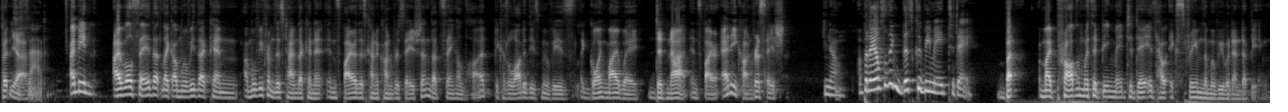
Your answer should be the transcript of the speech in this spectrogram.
but yeah, Sad. I mean, I will say that like a movie that can a movie from this time that can inspire this kind of conversation. That's saying a lot because a lot of these movies, like going my way, did not inspire any conversation. No. But I also think this could be made today. But my problem with it being made today is how extreme the movie would end up being.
